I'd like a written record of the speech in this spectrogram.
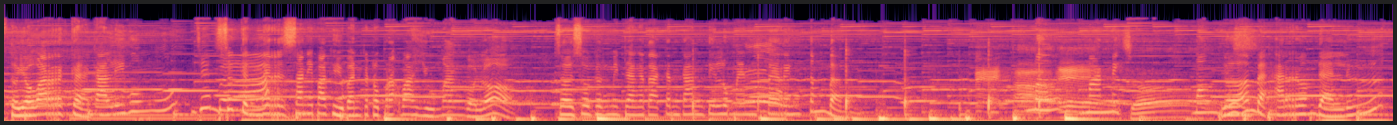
sedaya warga Kaliwungu. Sugeng mirsani paguyuban ketoprak Wahyu Manggala. Saha sugeng midhangetaken kanthi lumentering tembang. Eh, ah, eh. Manik. Mangga Mbak Arum Dalu.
